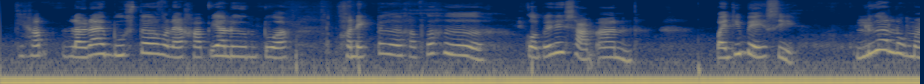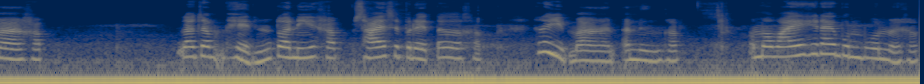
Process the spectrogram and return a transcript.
โอเคครับ เราได้บูสเตอร์มาแล้วครับ อย่าลืมตัวคอนเนคเตอร์ครับ ก็คือกดไปที่สามอัน ไปที่เบสิกเลื่อนลงมาครับ เราจะเห็นตัวนี้ครับซ้ายเซปเรเตอร์ครับถ้าเราหยิบมาอันหนึงครับ เอามาไว้ให้ได้บนๆหน่อยครับ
